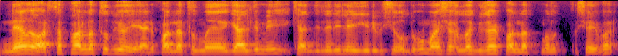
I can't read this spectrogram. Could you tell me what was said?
Ne varsa parlatılıyor yani. Parlatılmaya geldi mi kendileriyle ilgili bir şey oldu mu maşallah güzel parlatmalık şey var.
